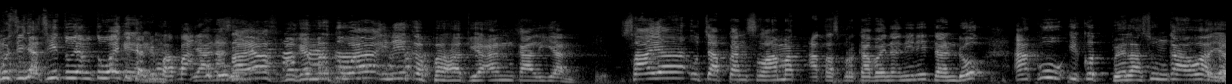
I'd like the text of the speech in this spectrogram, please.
Mestinya situ yang tua itu jadi bapak. Ya, anak Saya sebagai mertua ini kebahagiaan kalian. Saya ucapkan selamat atas perkawinan ini dan Dok, aku ikut bela sungkawa ya.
